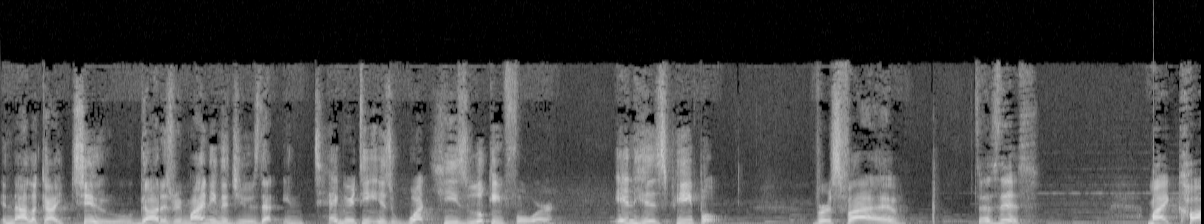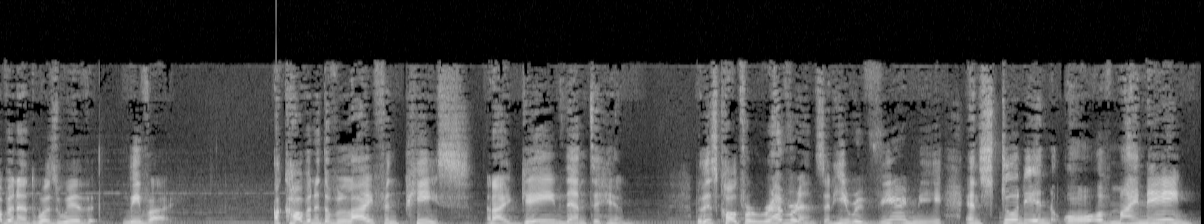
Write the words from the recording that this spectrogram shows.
In Malachi 2, God is reminding the Jews that integrity is what He's looking for in His people. Verse 5 says this My covenant was with Levi a covenant of life and peace, and I gave them to him. But this called for reverence, and he revered me and stood in awe of my name.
